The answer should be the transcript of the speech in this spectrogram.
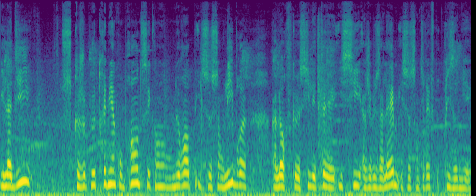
Il a dit que je peux très bien comprendre, c'est qu'en Europe, il se sent libre, alors que s'il était ici à Jérusalem, il se sentirait prisonnier.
